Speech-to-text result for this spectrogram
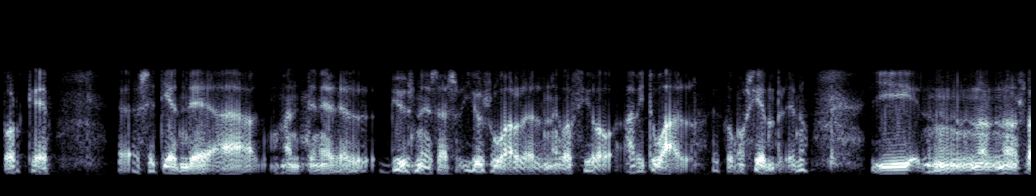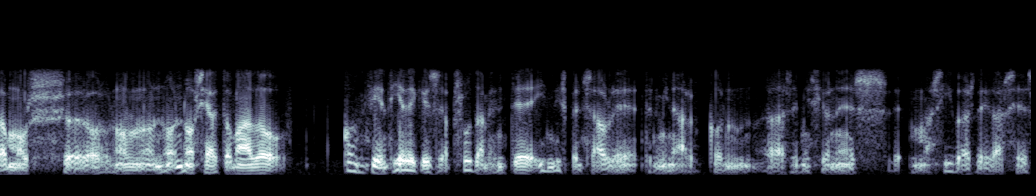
porque se tiende a mantener el business as usual, el negocio habitual, como siempre, ¿no? Y no nos vamos, eh, no, no, no se ha tomado conciencia de que es absolutamente indispensable terminar con las emisiones masivas de gases,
